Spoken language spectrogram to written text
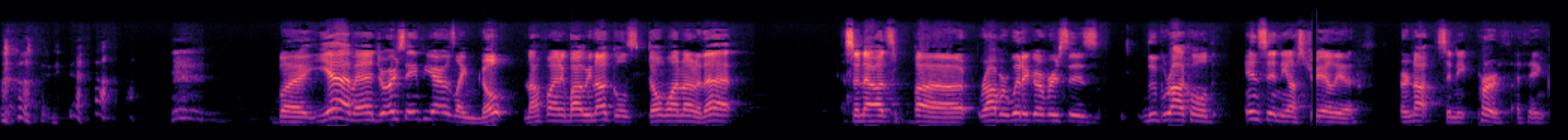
But yeah, man, George St. Pierre was like, nope, not fighting Bobby Knuckles. Don't want none of that. So now it's uh, Robert Whitaker versus Luke Rockhold in Sydney, Australia. Or not Sydney, Perth, I think.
